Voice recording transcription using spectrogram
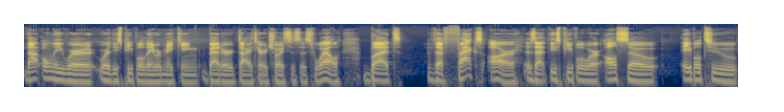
not only were were these people they were making better dietary choices as well, but the facts are is that these people were also able to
